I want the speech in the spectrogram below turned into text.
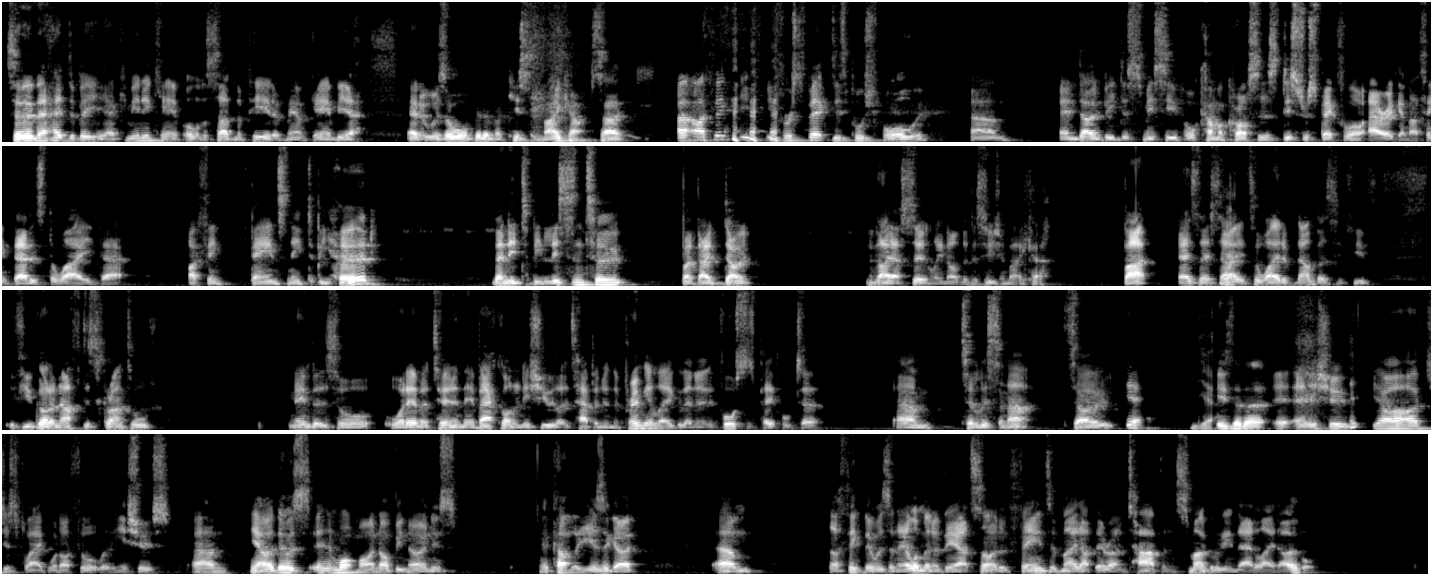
So then there had to be a community camp all of a sudden appeared at Mount Gambier, and it was all a bit of a kiss and make up. So I think if, if, respect is pushed forward um, and don't be dismissive or come across as disrespectful or arrogant, I think that is the way that I think fans need to be heard. They need to be listened to, but they don't they are certainly not the decision maker. But as they say, yeah. it's a weight of numbers. If you've if you've got enough disgruntled members or whatever turning their back on an issue that's happened in the Premier League, then it forces people to um, to listen up. So yeah, yeah, is it a, an issue? You know, I've just flagged what I thought were the issues. Um, you know, there was and what might not be known is a couple of years ago. Um, I think there was an element of the outside of fans have made up their own tarp and smuggled it into Adelaide Oval.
